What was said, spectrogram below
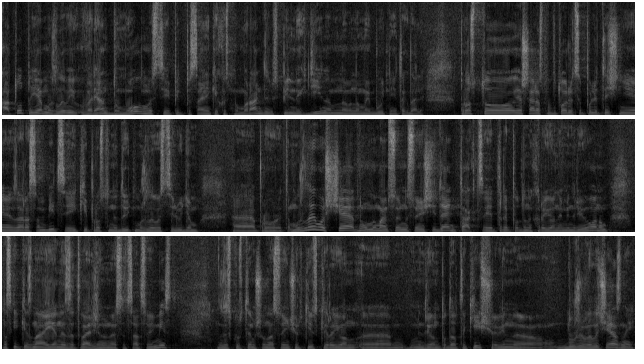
А тут є можливий варіант домовленості, підписання якихось меморандумів, спільних дій на, на, на майбутнє і так далі. Просто я ще раз повторюю, це політичні зараз амбіції, які просто не дають можливості людям е, проговорити. Можливо, ще ну ми маємо сьогодні на сьогоднішній день. Так, це є три поданих райони Мінрегіоном. Наскільки знаю, є не затвердженою асоціацією міст. В зв'язку з тим, що у нас сьогодні Чортківський район е, Мінрегіон подав такий, що він е, дуже величезний,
